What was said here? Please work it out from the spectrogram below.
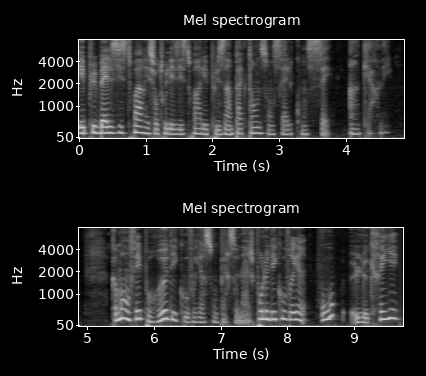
les plus belles histoires et surtout les histoires les plus impactantes sont celles qu'on sait incarner. Comment on fait pour redécouvrir son personnage Pour le découvrir ou le créer?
